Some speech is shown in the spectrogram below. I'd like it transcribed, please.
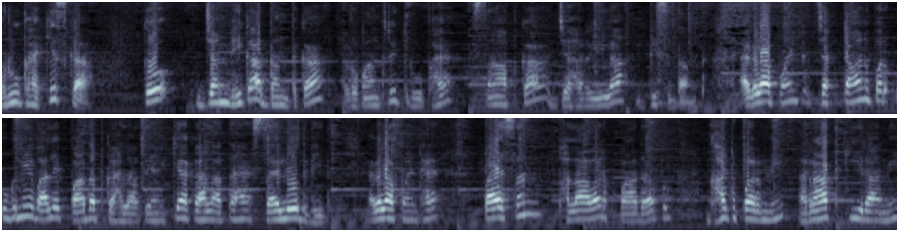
रूप है किसका? तो जम्भिका दंत का रूपांतरित रूप है सांप का जहरीला विषदंत। अगला पॉइंट चट्टान पर उगने वाले पादप कहलाते हैं। क्या कहलाता है? शैलोदभिद अगला पॉइंट है, पैसन फ्लावर पादप घटपर्णी रात की रानी,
